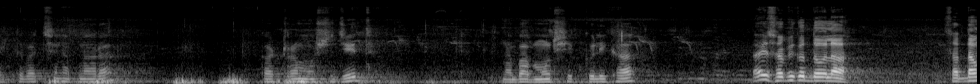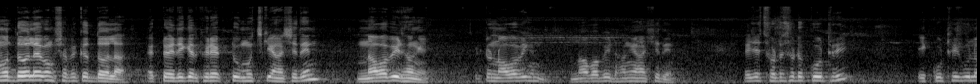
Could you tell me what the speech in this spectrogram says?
দেখতে পাচ্ছেন আপনারা। কাটরা মসজিদ, নবাব মুর্শিদ কুলি খা এই শফিকুদ্দৌলা, সাদ্দামুদ্দৌলা এবং শফিকুদ্দৌলা। একটু এদিকে ফিরে একটু মুচকি হাসি দিন, নবাবী ঢঙে। একটু নবাবী নবাবী ঢঙে হাসি দিন। এই যে ছোট ছোট কুঠরি, এই কুঠরিগুলো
